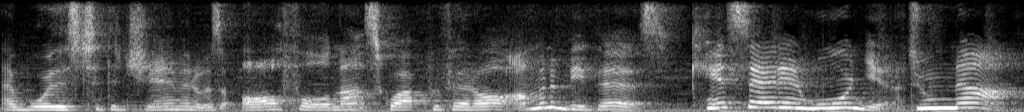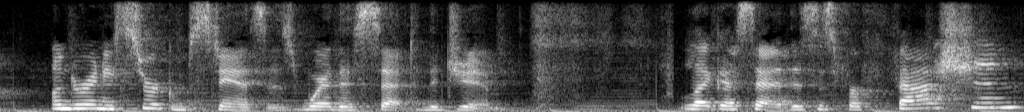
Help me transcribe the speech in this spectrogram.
I wore this to the gym and it was awful, not squat proof at all. I'm gonna be pissed. Can't say I didn't warn you. Do not, under any circumstances, wear this set to the gym. Like I said, this is for fashion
